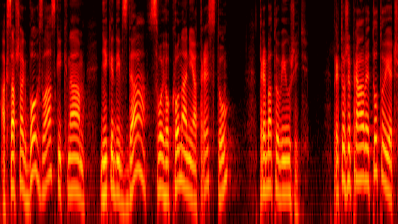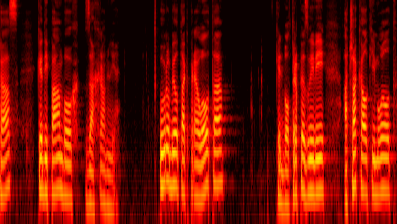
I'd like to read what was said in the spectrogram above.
Ak sa však Boh z lásky k nám niekedy vzdá svojho konania trestu, treba to využiť. Pretože práve toto je čas, kedy Pán Boh zachraňuje. Urobil tak pre Lóta, keď bol trpezlivý a čakal, kým Lót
